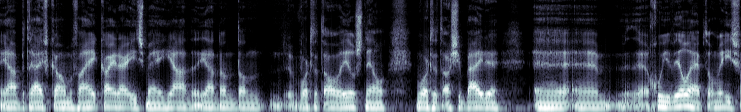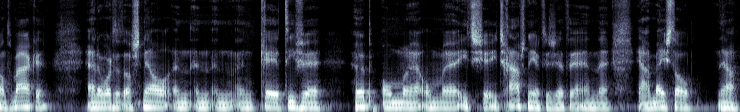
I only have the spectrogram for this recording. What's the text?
ja, bedrijf komen van hey, kan je daar iets mee? Ja, ja dan, dan wordt het al heel snel, wordt het als je beide goede wil hebt om er iets van te maken, ja, dan wordt het al snel een, een, een, een creatieve hub om, om iets, iets gaafs neer te zetten. En ja, meestal ja,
